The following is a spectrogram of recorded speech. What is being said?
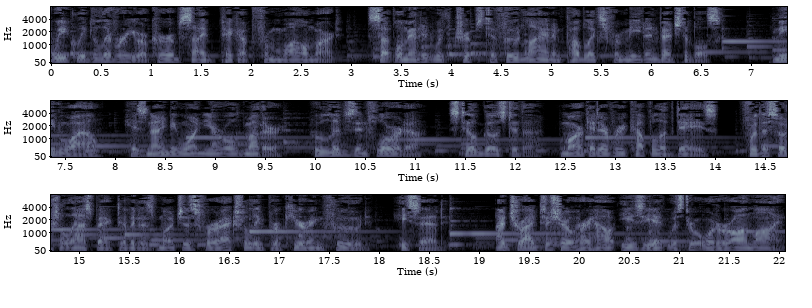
weekly delivery or curbside pickup from Walmart, supplemented with trips to Food Lion and Publix for meat and vegetables. Meanwhile, his 91-year-old mother, who lives in Florida, still goes to the market every couple of days, for the social aspect of it as much as for actually procuring food, he said. I tried to show her how easy it was to order online,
